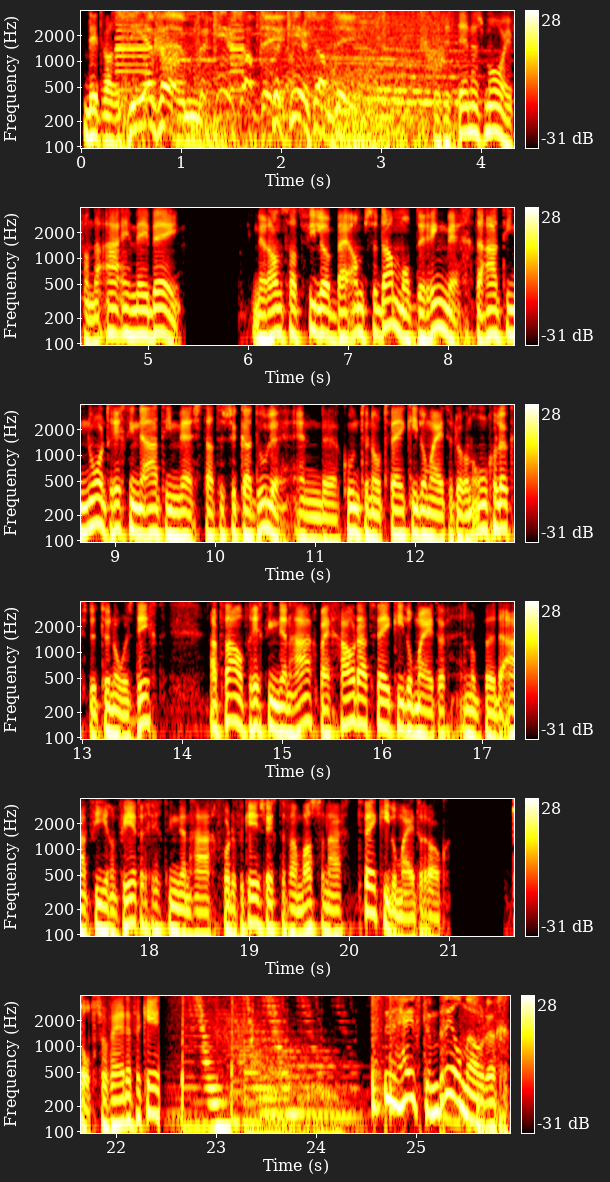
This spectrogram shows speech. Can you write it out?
Dit was het ZFM. Verkeersupdate. Verkeersupdate. Dit is Dennis Mooij van de ANWB. In de Randstad file bij Amsterdam op de Ringweg. De A10 Noord richting de A10 West staat tussen Kadoelen en de Koentunnel 2 kilometer door een ongeluk. De tunnel is dicht. A12 richting Den Haag bij Gouda 2 kilometer. En op de A44 richting Den Haag voor de verkeerslichten van Wassenaar 2 kilometer ook. Tot zover de verkeer. U heeft een bril nodig.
